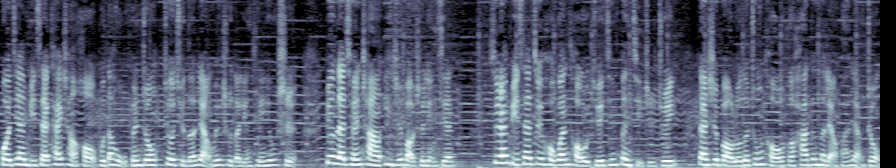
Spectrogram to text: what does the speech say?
火箭比赛开场后不到五分钟就取得两位数的领先优势，并在全场一直保持领先。虽然比赛最后关头掘金奋起直追，但是保罗的中投和哈登的两罚两中，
